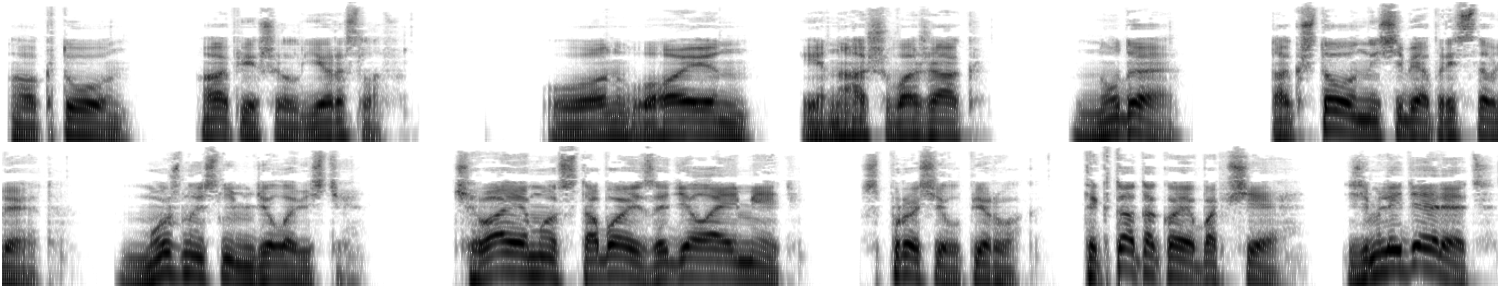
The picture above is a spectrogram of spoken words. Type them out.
«А кто он?» — опишил Ярослав. «Он воин и наш вожак». «Ну да. Так что он из себя представляет? Можно с ним дела вести?» «Чего ему с тобой за дела иметь?» — спросил первак. «Ты кто такой вообще? Земледелец?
